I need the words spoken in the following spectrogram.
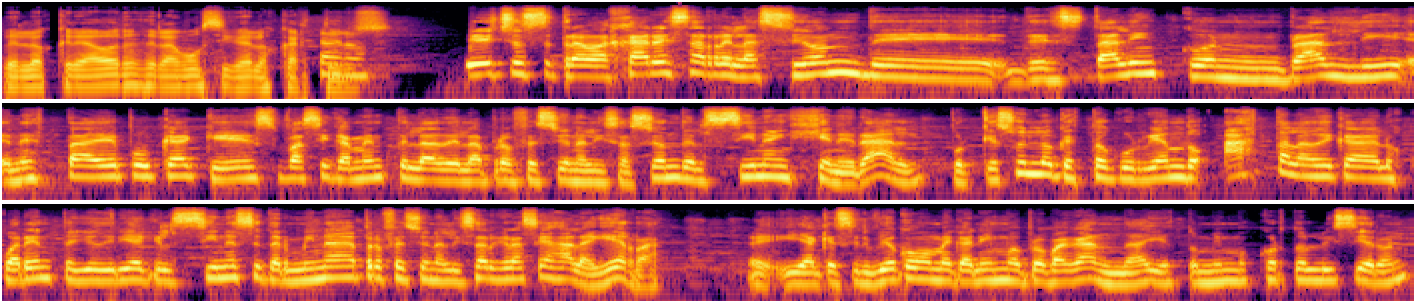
de los creadores de la música de los cartoons? De hecho, se- trabajar esa relación de, de Stalin con Bradley en esta época que es básicamente la de la profesionalización del cine en general, porque eso es lo que está ocurriendo hasta la década de los 40. Yo diría que el cine se termina de profesionalizar gracias a la guerra eh, y a que sirvió como mecanismo de propaganda, y estos mismos cortos lo hicieron.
